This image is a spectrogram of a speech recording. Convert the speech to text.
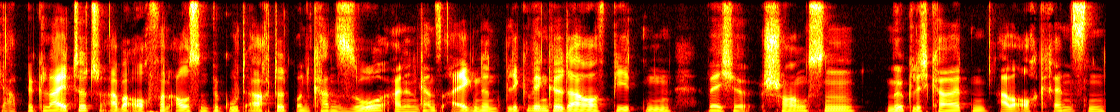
ja begleitet, aber auch von außen begutachtet und kann so einen ganz eigenen Blickwinkel darauf bieten, welche Chancen Möglichkeiten, aber auch Grenzen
